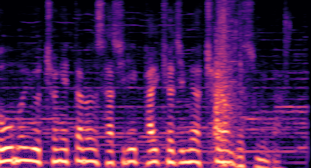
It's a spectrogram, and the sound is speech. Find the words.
도움을 요청했다는 사실이 밝혀지며 처형됐습니다.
